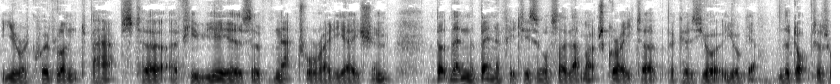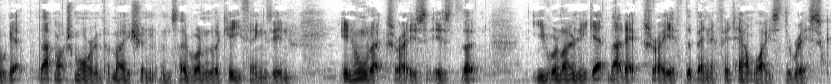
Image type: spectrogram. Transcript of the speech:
you're equivalent perhaps to a few years of natural radiation. But then the benefit is also that much greater because you will get the doctors will get that much more information. And so one of the key things in in all X-rays is that you will only get that X-ray if the benefit outweighs the risk.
